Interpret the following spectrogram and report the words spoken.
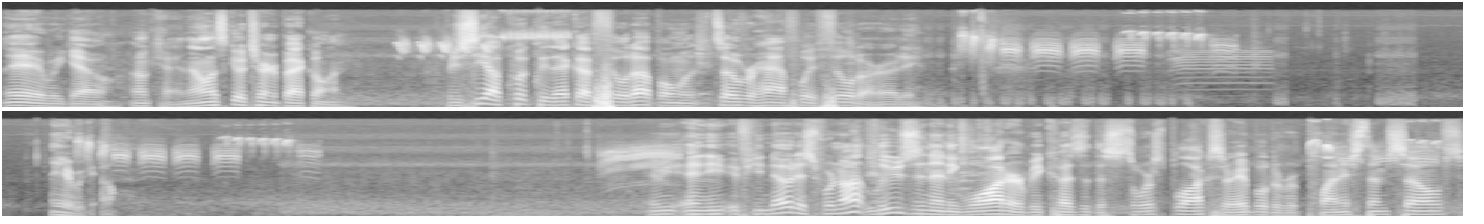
There we go. Okay, now let's go turn it back on. But you see how quickly that got filled up? Almost, it's over halfway filled already. There we go. And if you notice, we're not losing any water because of the source blocks are able to replenish themselves.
